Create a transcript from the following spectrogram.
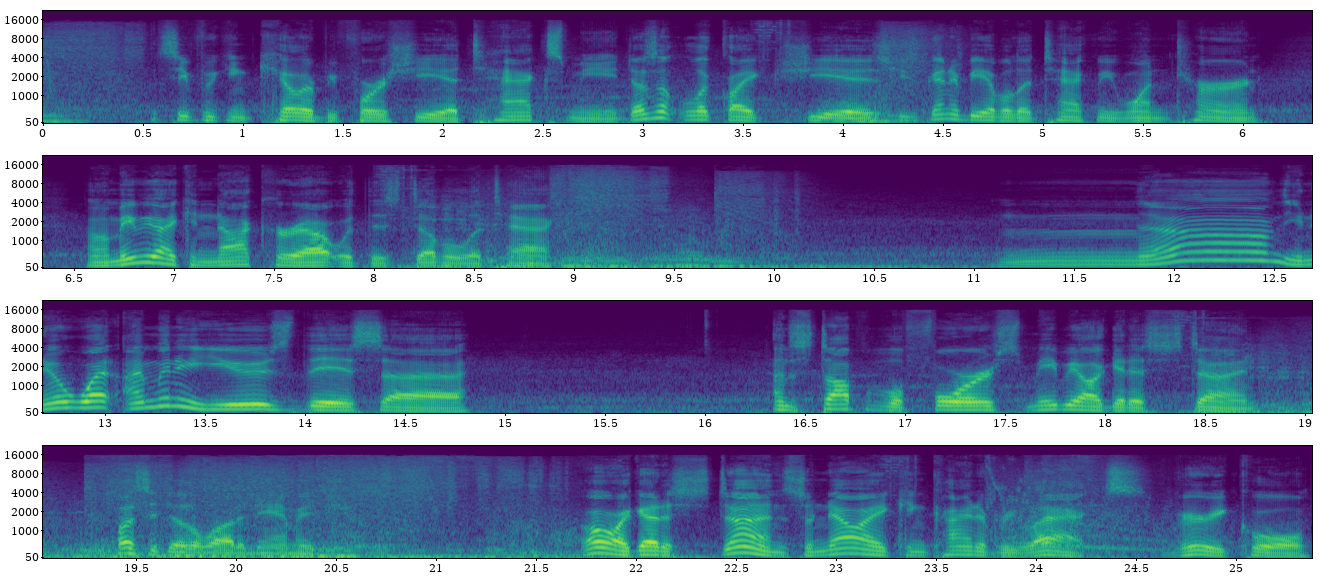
Let's see if we can kill her before she attacks me. It doesn't look like she is. She's going to be able to attack me one turn. Oh, maybe I can knock her out with this double attack. No, you know what? I'm going to use this uh, unstoppable force. Maybe I'll get a stun. Plus, it does a lot of damage. Oh, I got a stun, so now I can kind of relax. Very cool.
